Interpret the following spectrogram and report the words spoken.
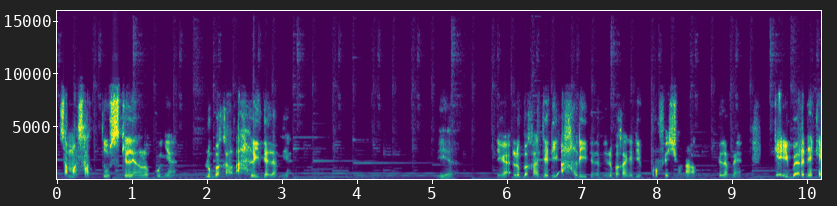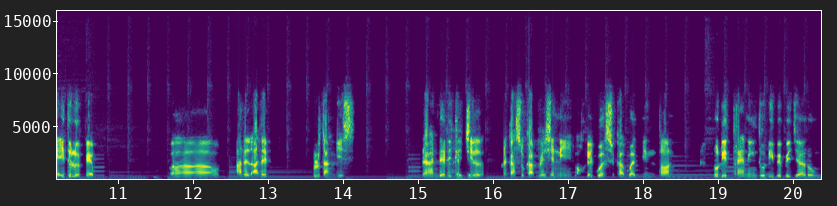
sama satu skill yang lo punya lo bakal ahli dalamnya. Iya. Ya nggak? lo bakal jadi ahli dalamnya lo bakal jadi profesional dalamnya kayak ibaratnya kayak itu lo kayak eh, atlet-atlet bulu tangkis. Mereka kan dari Nah, itu. kecil mereka suka Iya, passion nih. Oke gue suka badminton. Lu di training tuh di BB Jarum.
